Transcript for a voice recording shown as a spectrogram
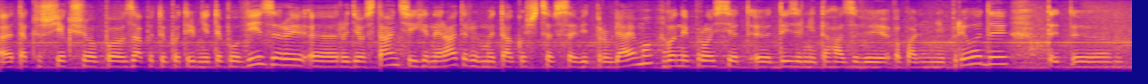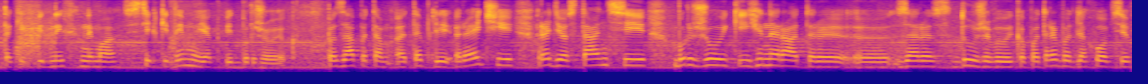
Е, Також, якщо по запиту потрібні тепловізори, е, радіостанції, генератори, ми також це все відправляємо. Вони просять дизельні та газові опалювальні прилади, так як від них нема стільки диму, як від буржуйок. По запитам теплі речі, радіостанції, буржуйки, генератори. Зараз дуже велика потреба для хлопців.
